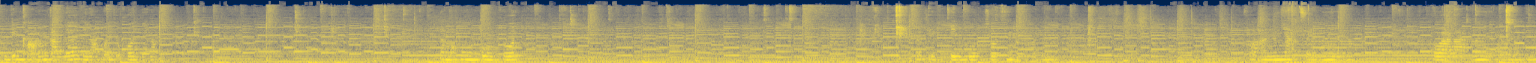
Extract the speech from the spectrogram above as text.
มากินข้าวน้ำกันเลยพี่น้องเบิร์ทุกคนเลยเนาะแต่มาคงปรุงรสก็จะกินกุ้งสดหมูก็ อนุญาตใส่มือเลยเนาะเพราะว่าล้างมือแล้วแบบนี้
